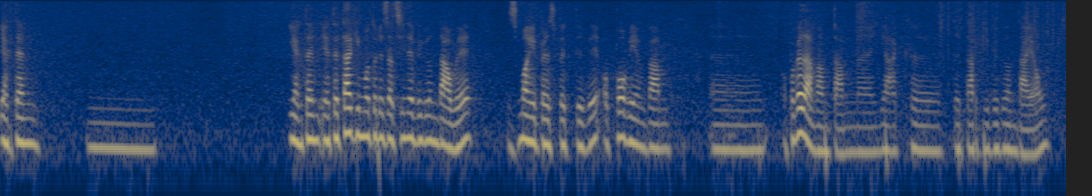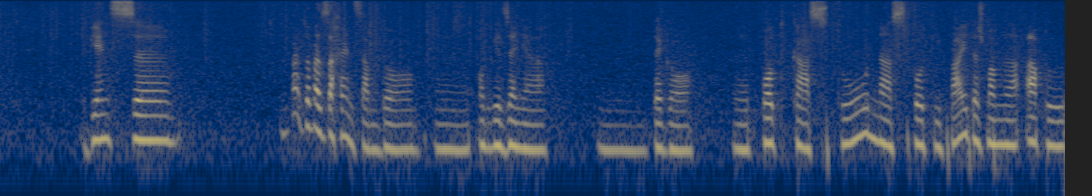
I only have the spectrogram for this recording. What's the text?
jak ten mm, jak, ten, jak te targi motoryzacyjne wyglądały z mojej perspektywy. Opowiem Wam, opowiadam Wam tam, jak te targi wyglądają. Więc bardzo Was zachęcam do mm, odwiedzenia mm, tego y, podcastu na Spotify. Też mam na Apple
